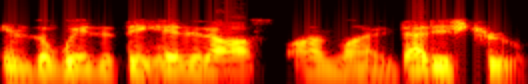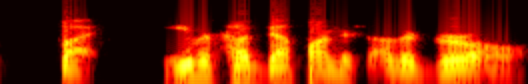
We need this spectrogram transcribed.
in the way that they hit it off online. That is true. But he was hugged up on this other girl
